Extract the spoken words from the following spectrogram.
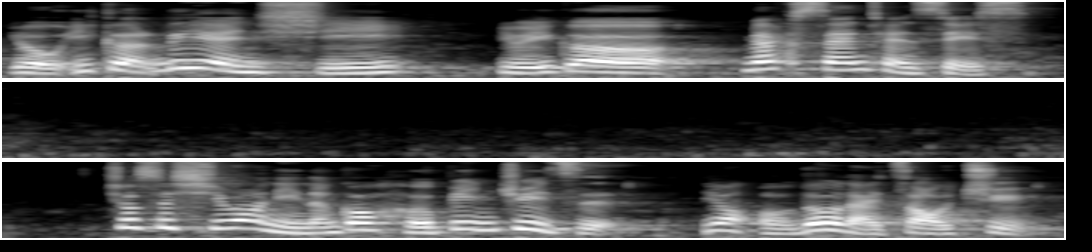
有一个练习，有一个 make sentences，就是希望你能够合并句子，用 although 来造句。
